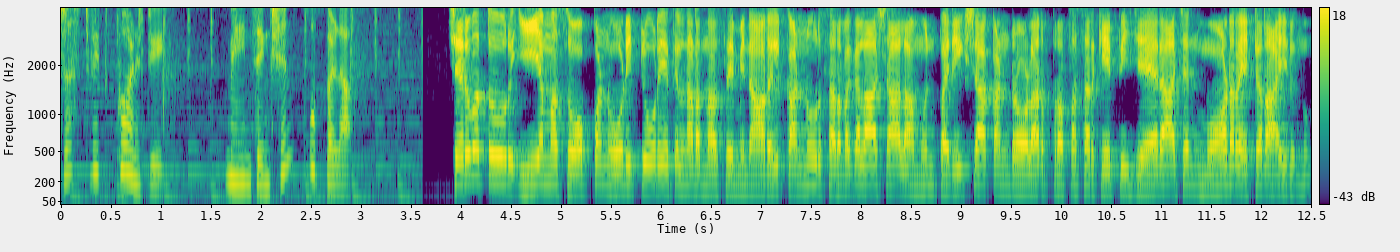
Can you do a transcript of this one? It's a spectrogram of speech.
trust with quality. Main junction Uppala. Cheruvathur E M S open ഓഡിറ്റോറിയത്തിൽ നടന്ന സെമിനാറിൽ കണ്ണൂർ സർവകലാശാല മുൻ പരീക്ഷാ controller professor K P Jayarajan moderator ആയിരുന്നു.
